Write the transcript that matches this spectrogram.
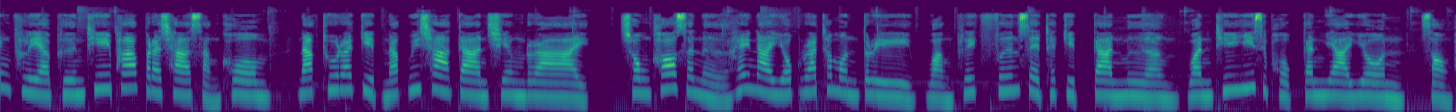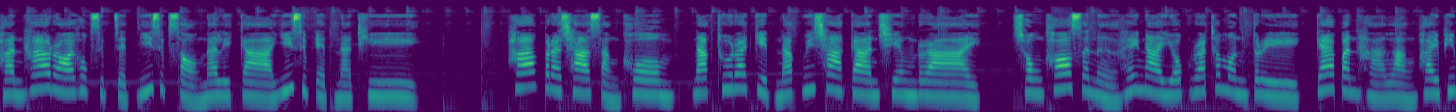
ร่งเคลียร์พื้นที่ภาคประชาสังคม นักธุรกิจนักวิชาการเชียงราย ชงข้อเสนอให้นายกรัฐมนตรี หวังพลิกฟื้นเศรษฐกิจการเมือง วันที่ 26 กันยายน 2567 22นาฬิกา21 นาทีภาคประชาสังคม นักธุรกิจนักวิชาการเชียงราย ชงข้อเสนอให้นายกรัฐมนตรี แก้ปัญหาหลังภัยพิ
